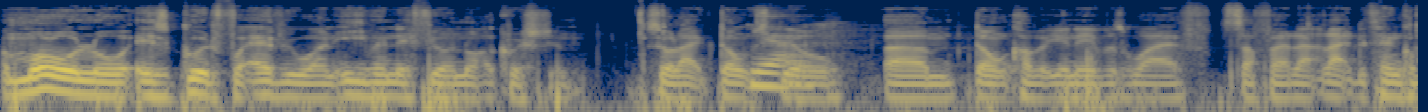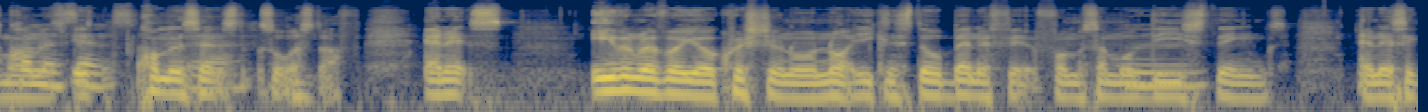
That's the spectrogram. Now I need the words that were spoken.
a moral law is good for everyone, even if you're not a Christian. So like, don't Yeah. steal, um, don't covet your neighbor's wife, stuff like that. Like the Ten Common Commandments, sense it's stuff, common sense yeah. sort of stuff. And it's even whether you're a Christian or not, you can still benefit from some of Mm. these things. And it's a,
